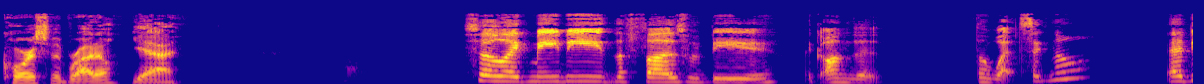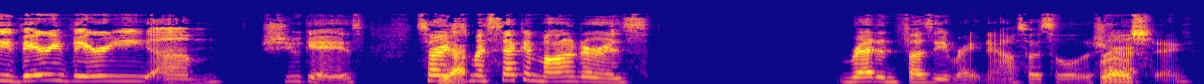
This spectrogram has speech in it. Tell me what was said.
chorus vibrato yeah So like maybe the fuzz would be like on the the wet signal. That'd be very very um shoegaze. Sorry. 'cause my second monitor is red and fuzzy right now, so it's a little Gross. distracting.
